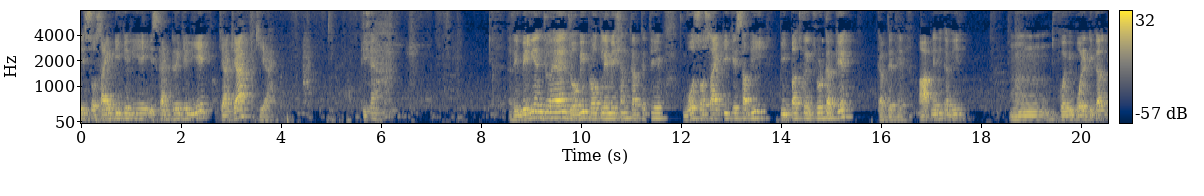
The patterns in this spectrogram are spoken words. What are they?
इस सोसाइटी के लिए, इस कंट्री के लिए क्या क्या किया है? ठीक है? रिबेलियन जो है जो भी प्रोक्लेमेशन करते थे वो सोसाइटी के सभी पीपल्स को इंक्लूड करके करते थे। आपने भी कभी हम्म, कोई भी पॉलिटिकल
